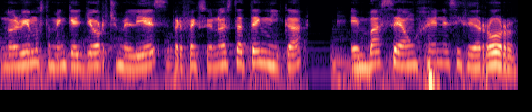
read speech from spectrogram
No olvidemos también que Georges Méliès perfeccionó esta técnica en base a un génesis de error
